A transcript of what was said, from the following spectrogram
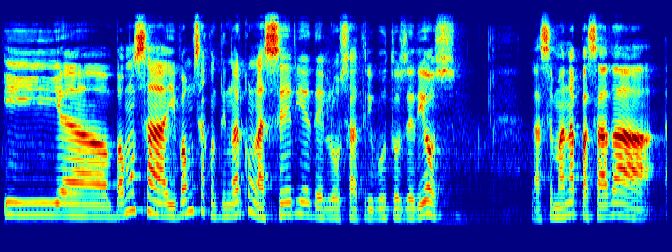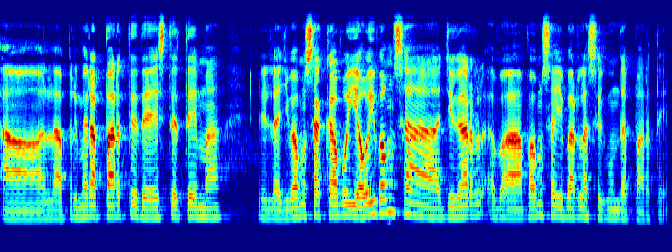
Y, ah, vamos a, y vamos a continuar con la serie de los atributos de Dios. La semana pasada, la primera parte de este tema eh, la llevamos a cabo y hoy vamos a, llegar, vamos a llevar la segunda parte.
